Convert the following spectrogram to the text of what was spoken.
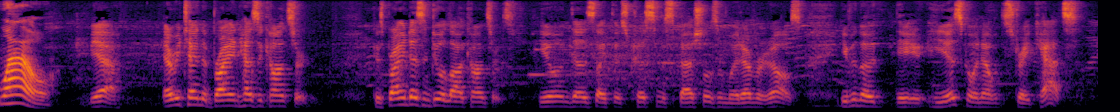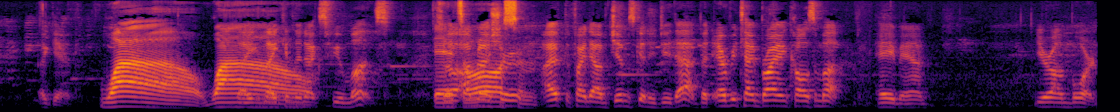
Wow. Yeah, every time that Brian has a concert, because Brian doesn't do a lot of concerts. He only does like those Christmas specials and whatever else. Even though they, he is going out with the Stray Cats again, Wow. Wow. like like in the next few months. That's so I'm not awesome. sure. I have to find out if Jim's going to do that. But every time Brian calls him up, hey man, you're on board,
